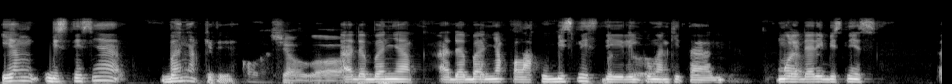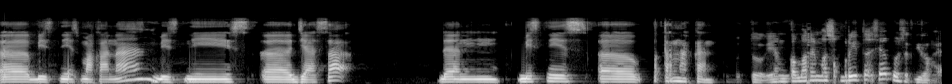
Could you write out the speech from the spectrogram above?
yang bisnisnya banyak gitu ya. Oh, Masya Allah. Ada banyak ada banyak pelaku bisnis di Betul. lingkungan kita gitu. Mulai dari bisnis eh, bisnis makanan, bisnis eh, jasa dan bisnis eh, peternakan Betul. Yang kemarin masuk berita siapa Ustaz bilang ya?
